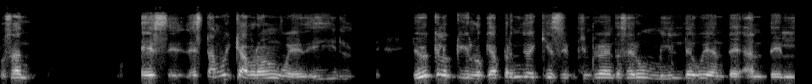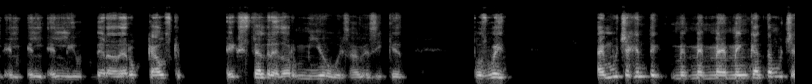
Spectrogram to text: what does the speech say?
o sea, es, está muy cabrón, güey. Y yo creo que lo que lo que he aprendido aquí es simplemente ser humilde, güey, ante, ante el, el, el, verdadero caos que existe alrededor mío, güey, ¿sabes? Y que, pues, güey, hay mucha gente, me, me, me, encanta mucho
